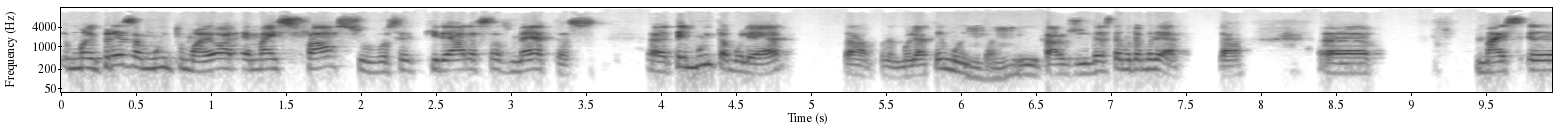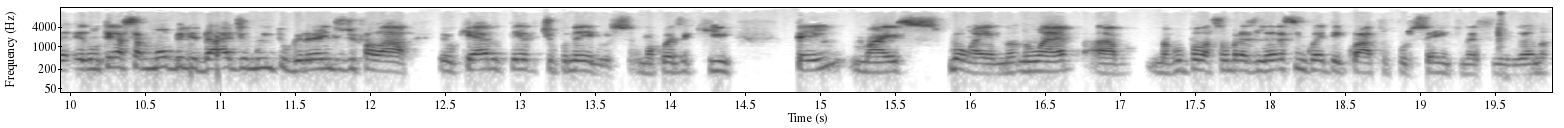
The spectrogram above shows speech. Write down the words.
uma empresa muito maior é mais fácil você criar essas metas. É, tem muita mulher, tá? Mulher tem muita, uhum. em cargos de liderança tem muita mulher, tá? É, mas uh, eu não tenho essa mobilidade muito grande de falar, eu quero ter, tipo, negros. Uma coisa que tem, mas, bom, é, não é. A, na população brasileira, 54%, né, se não me engano,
